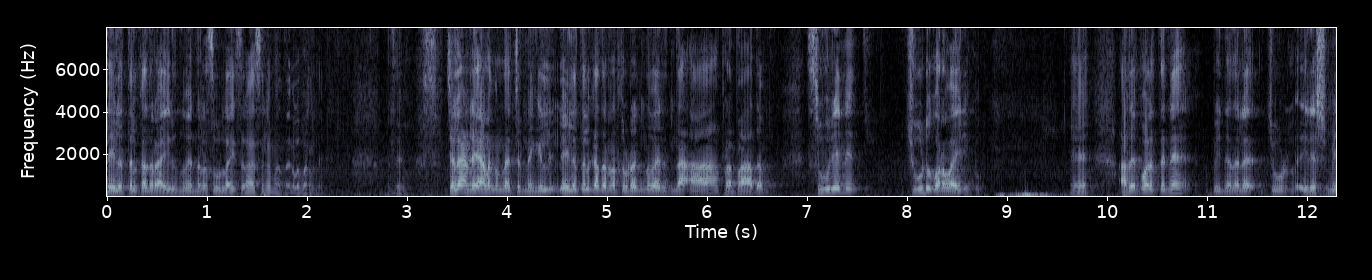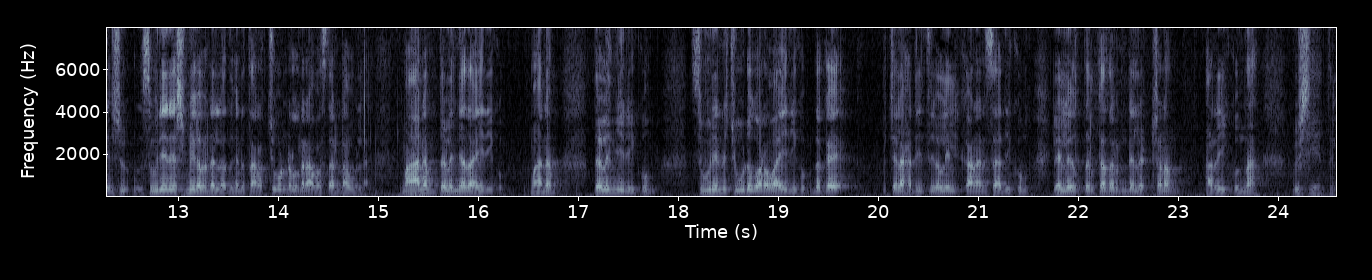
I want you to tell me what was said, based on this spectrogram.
ലൈലത്തൽ ഖദറായിരുന്നു എന്ന് റസൂൽ അലൈഹി വസ്ലം തങ്ങൾ പറഞ്ഞു. മനസ്സിലെ ചില അടയാളങ്ങൾ എന്ന് വെച്ചിട്ടുണ്ടെങ്കിൽ ലൈലത്തൽ ഖദറിനെ തുടർന്ന് വരുന്ന ആ പ്രഭാതം സൂര്യന് ചൂട് കുറവായിരിക്കും. അതേപോലെ തന്നെ പിന്നെ നല്ല ചൂട് രശ്മി സൂര്യരശ്മികളുണ്ടല്ലോ അതിങ്ങനെ തറച്ചുകൊണ്ടുള്ളൊരു അവസ്ഥ ഉണ്ടാവില്ല. മാനം തെളിഞ്ഞതായിരിക്കും. മാനം തെളിഞ്ഞിരിക്കും. സൂര്യന് ചൂട് കുറവായിരിക്കും. ഇതൊക്കെ ചില ഹദീസുകളിൽ കാണാൻ സാധിക്കും. ലളിതത്തിൽ ഖദറിന്റെ ലക്ഷണം അറിയിക്കുന്ന വിഷയത്തിൽ.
